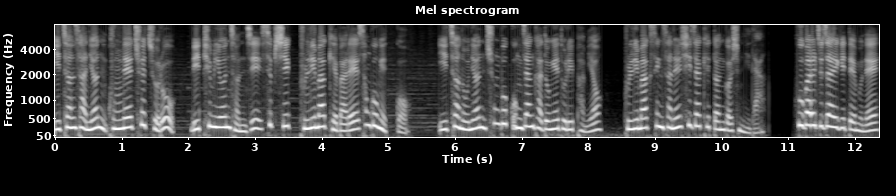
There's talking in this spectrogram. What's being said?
2004년 국내 최초로 리튬이온 전지 습식 분리막 개발에 성공했고 2005년 충북 공장 가동에 돌입하며 분리막 생산을 시작했던 것입니다. 후발주자이기 때문에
